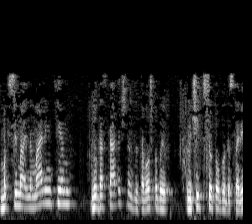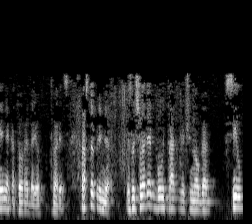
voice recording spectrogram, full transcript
максимально маленьким, но достаточным для того, чтобы включить все то благословение, которое дает Творец. Простой пример. Если человек будет тратить очень много сил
